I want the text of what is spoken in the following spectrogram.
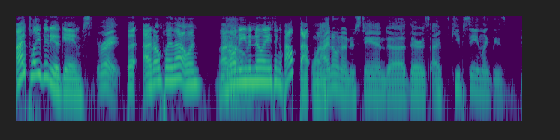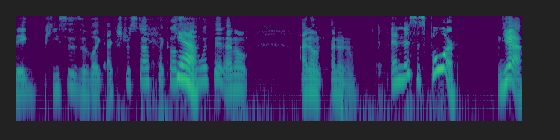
I play video games, right. but I don't play that one. I don't even know anything about that one. I don't understand. Uh, there's I keep seeing like these big pieces of like extra stuff that goes Yeah. along with it. I don't. I don't. I don't know. And this is four. Yeah.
